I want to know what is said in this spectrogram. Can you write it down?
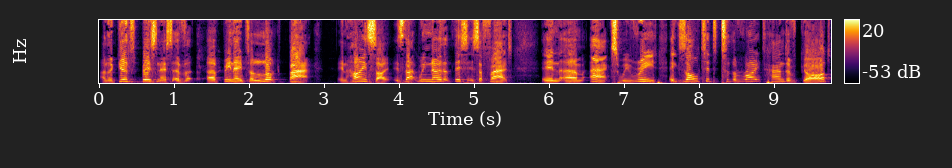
And the good business of, of being able to look back in hindsight is that we know that this is a fact. In um, Acts, we read, Exalted to the right hand of God,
